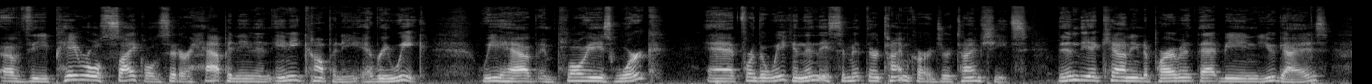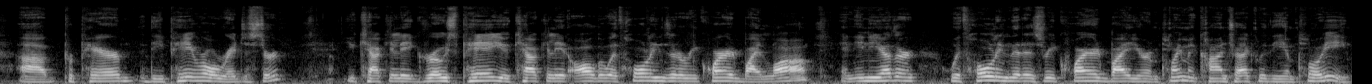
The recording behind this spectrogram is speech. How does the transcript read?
of the payroll cycles that are happening in any company every week. We have employees work and uh, for the week, and then they submit their time cards or timesheets. Then the accounting department, that being you guys, uh, prepare the payroll register you calculate gross pay, you calculate all the withholdings that are required by law, and any other withholding that is required by your employment contract with the employee,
